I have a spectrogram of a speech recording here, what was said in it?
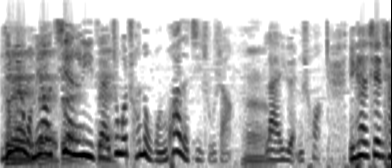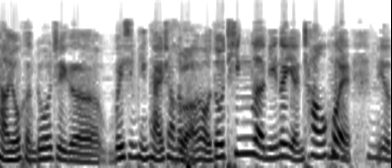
因为我们要建立在中国传统文化的基础上嗯来原创。你看现场有很多这个微信平台上的朋友都听了您的演唱会，有。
